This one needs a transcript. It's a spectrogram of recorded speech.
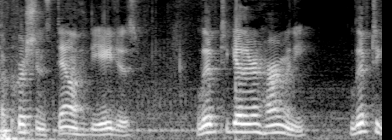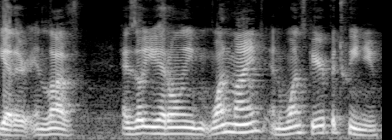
of Christians down through the ages. Live together in harmony. Live together in love, as though you had only one mind and one spirit between you.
